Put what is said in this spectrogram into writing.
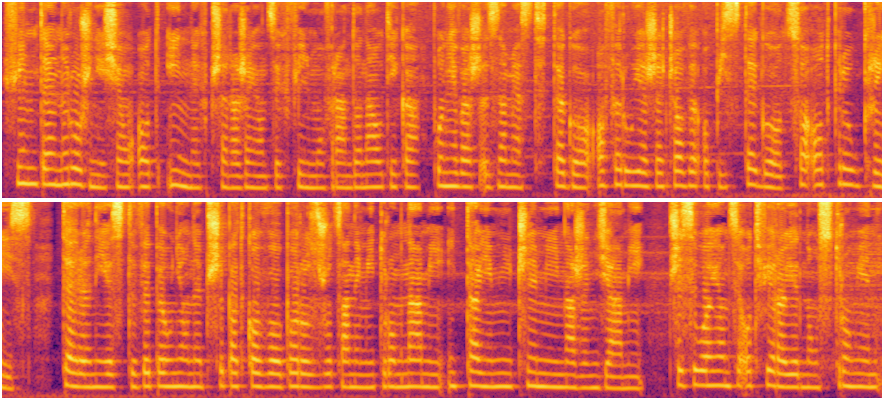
Film ten różni się od innych przerażających filmów Randonautica, ponieważ zamiast tego oferuje rzeczowy opis tego, co odkrył Chris. Teren jest wypełniony przypadkowo porozrzucanymi trumnami i tajemniczymi narzędziami. Przysyłający otwiera jedną strumień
